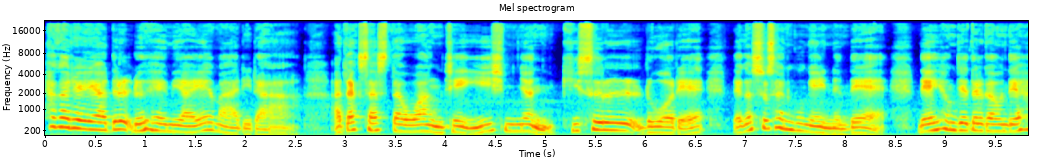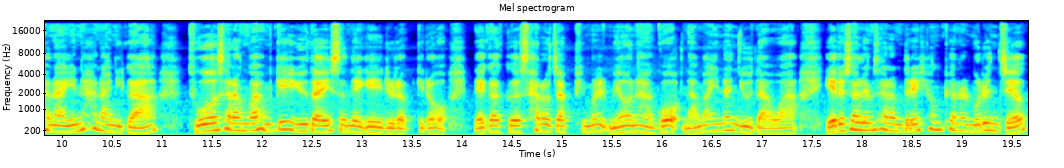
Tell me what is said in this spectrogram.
하가랴의 아들 느헤미야의 말이라. 아닥사스다 왕 제20년 기슬르월에 내가 수산궁에 있는데 내 형제들 가운데 하나인 하나니가 두어 사람과 함께 유다에서 내게 이르렀기로 내가 그 사로잡힘을 면하고 남아있는 유다와 예루살렘 사람들의 형편을 물은즉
